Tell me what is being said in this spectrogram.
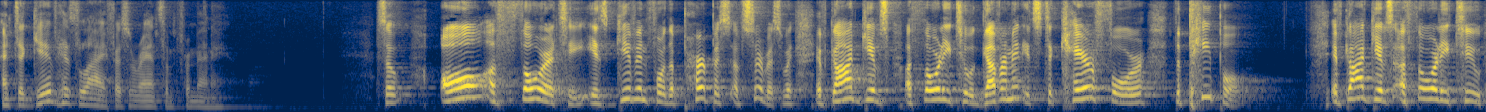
and to give his life as a ransom for many. So, all authority is given for the purpose of service. If God gives authority to a government, it's to care for the people. If God gives authority to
